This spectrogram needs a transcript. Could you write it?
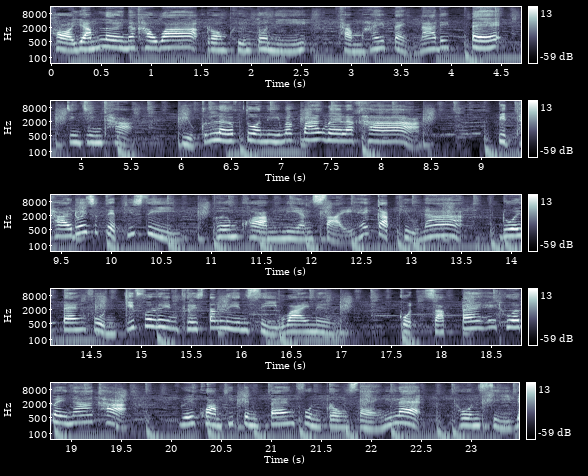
ขอย้ำเลยนะคะว่ารองพื้นตัวนี้ทำให้แต่งหน้าได้เป๊ะ จริง ๆ ค่ะ ผิวก็เลิฟตัวนี้มาก ๆ เลยล่ะค่ะ ปิดท้ายด้วยสเต็ปที่ 4 เพิ่มความเนียนใสให้กับผิวหน้า ด้วยแป้งฝุ่นกิฟเฟอรินคริสตัลลีนสี Y1 กดซับแป้งให้ทั่วใบหน้าค่ะ ด้วยความที่เป็นแป้งฝุ่นโปร่งแสงนี่แหละ โทนสีเบ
